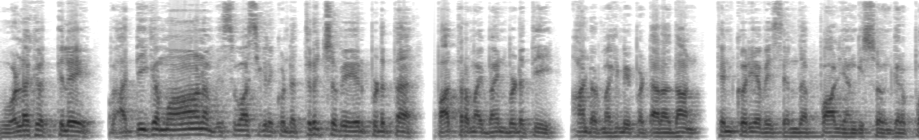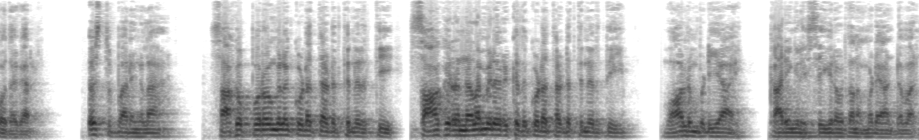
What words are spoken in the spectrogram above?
உலகத்திலே அதிகமான விசுவாசிகளை கொண்ட திருச்சபையை ஏற்படுத்த பாத்திரமாய் பயன்படுத்தி ஆண்டவர் மகிமைப்பட்டாரதான் தென்கொரியாவை சேர்ந்த பால் யங்கிசோ என்கிற போதகர். யோசித்து பாருங்களேன். சாக போறவங்களை கூட தடுத்து நிறுத்தி சாகுற நிலைமையில இருக்கிறது கூட தடுத்து நிறுத்தி வாழும்படியாய் காரியங்களை செய்கிறவர் தான் நம்முடைய ஆண்டவர்.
